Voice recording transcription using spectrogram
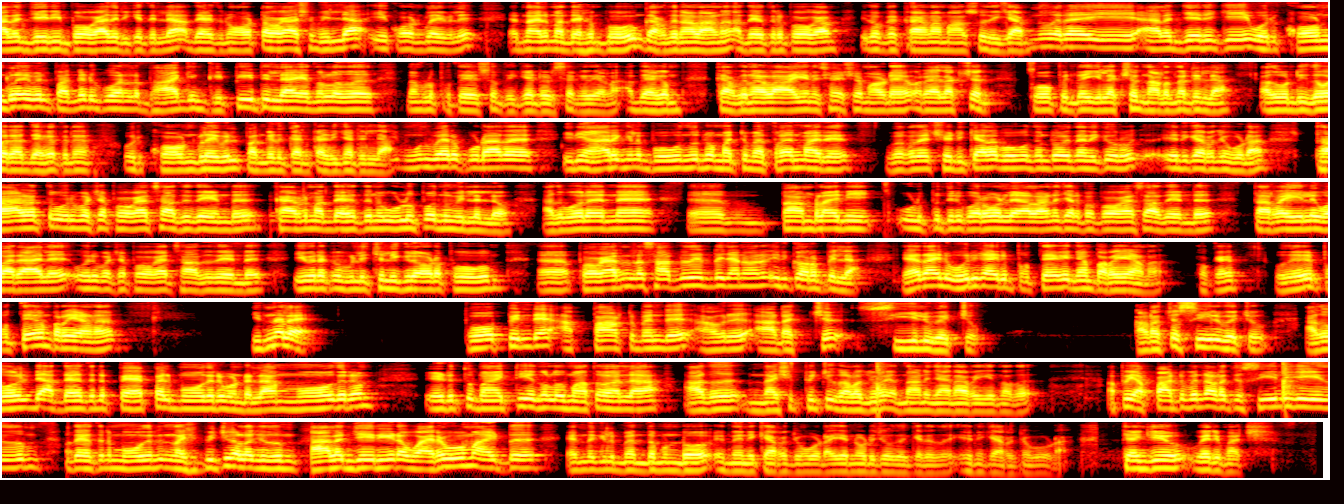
ആലഞ്ചേരിയും പോകാതിരിക്കത്തില്ല. അദ്ദേഹത്തിന് ഓട്ടവകാശമില്ല ഈ കോൺക്ലേവിൽ. എന്നാലും അദ്ദേഹം പോകും. കർദിനാളാണ് അദ്ദേഹത്തിന് പോകാം. ഇതൊക്കെ കാണാം ആസ്വദിക്കാം. ഇന്നുവരെ ഈ ആലഞ്ചേരിക്ക് ഒരു കോൺക്ലേവിൽ പങ്കെടുക്കുവാനുള്ള ഭാഗ്യം കിട്ടിയിട്ടില്ല എന്നുള്ളത് നമ്മൾ പ്രത്യേകം ശ്രദ്ധിക്കേണ്ട ഒരു സംഗതിയാണ്. അദ്ദേഹം കർദിനാളായതിനു ശേഷം അവിടെ ഒരു എലക്ഷൻ പോപ്പിന്റെ ഇലക്ഷൻ നടന്നിട്ടില്ല. അതുകൊണ്ട് ഇതുവരെ അദ്ദേഹത്തിന് ഒരു കോൺക്ലേവിൽ പങ്കെടുക്കാൻ കഴിഞ്ഞിട്ടില്ല. ഈ മൂന്ന് പേരെ കൂടാതെ ഇനി ആരെങ്കിലും പോകുന്നുണ്ടോ മറ്റു മെത്രാന്മാർ വെറുതെ ക്ഷണിക്കാതെ പോകുന്നുണ്ടോ എന്ന് എനിക്ക് എനിക്കറിഞ്ഞുകൂടാ. താഴത്ത് ഒരുപക്ഷെ പോകാൻ സാധ്യതയുണ്ട്. കാരണം അദ്ദേഹത്തിന് ഉളുപ്പൊന്നുമില്ലല്ലോ. അതുപോലെ തന്നെ പാമ്പ്ലാനി ഉളുപ്പത്തിന് കുറവുള്ള ആളാണ്. ചിലപ്പോൾ പോകാൻ സാധ്യതയുണ്ട്. തറയിൽ വരാൽ ഒരുപക്ഷെ പോകാൻ സാധ്യതയുണ്ട്. ഇവരൊക്കെ വിളിച്ചില്ലെങ്കിലും അവിടെ പോകും. പോകാനുള്ള സാധ്യതയുണ്ട്. ഞാൻ എനിക്ക് ഉറപ്പില്ല. ഏതായാലും ഒരു കാര്യം പ്രത്യേകം ഞാൻ പറയുകയാണ്. ഓക്കെ? ഒരു പ്രത്യേകം പറയുകയാണ്. ഇന്നലെ പോപ്പിന്റെ അപ്പാർട്ട്മെന്റ് അവർ അടച്ച് സീൽ വെച്ചു. അടച്ച് സീൽ വെച്ചു. അതുപോലെ അദ്ദേഹത്തിന്റെ പേപ്പൽ മോതിരമുണ്ടല്ല. ആ മോതിരം എടുത്തു മാറ്റി എന്നുള്ളത് മാത്രമല്ല അത് നശിപ്പിച്ചു കളഞ്ഞു എന്നാണ് ഞാൻ അറിയുന്നത്. അപ്പോൾ ഈ അപ്പാർട്ട്മെന്റ് അടച്ച് സീൽ ചെയ്തതും അദ്ദേഹത്തിന് മോതിരം നശിപ്പിച്ചു കളഞ്ഞതും ആലഞ്ചേരിയുടെ വരവുമായിട്ട് എന്തെങ്കിലും ബന്ധമുണ്ടോ എന്ന് എനിക്ക് അറിഞ്ഞുകൂടാ എന്നോട് ചോദിക്കരുത്. എനിക്ക് അറിഞ്ഞുകൂടാ താങ്ക് യു വെരി മച്ച്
